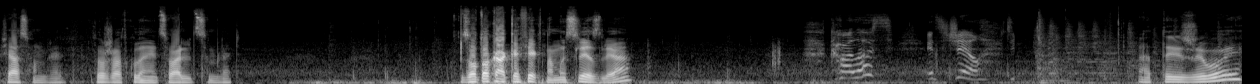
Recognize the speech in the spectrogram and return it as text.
Сейчас он, блядь, тоже откуда-нибудь свалится, блядь. Зато как эффектно мы слезли, а? Carlos, it's Jill. А ты живой?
